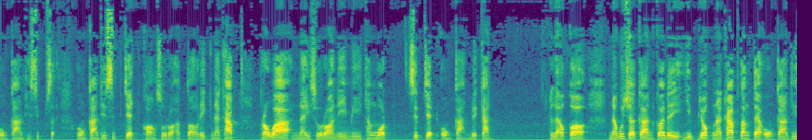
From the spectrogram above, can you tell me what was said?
องค์การที่10องค์การที่ 17 ของสุรอัตตอริกนะครับเพราะว่าในสุรนี้มีทั้งหมด 17 องค์การด้วยกัน แล้วก็นักวิชาการก็ได้หยิบยกนะครับ ตั้งแต่องค์การที่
